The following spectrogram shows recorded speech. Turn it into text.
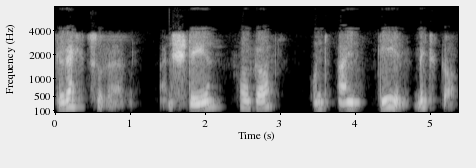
gerecht zu werden? Ein Stehen vor Gott und ein Gehen mit Gott.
